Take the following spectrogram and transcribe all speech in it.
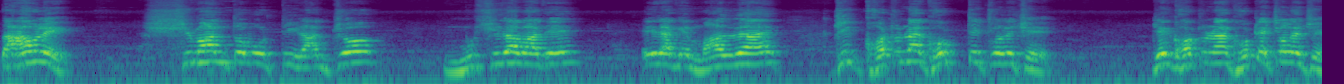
তাহলে সীমান্তবর্তী রাজ্য মুর্শিদাবাদে, এর আগে মালদায় যে ঘটনা ঘটতে চলেছে, যে ঘটনা ঘটে চলেছে,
